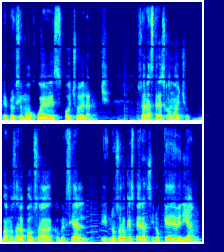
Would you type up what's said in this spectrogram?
el próximo jueves 8 de la noche. Son las 3 con 8. Vamos a la pausa comercial. Eh, no solo qué esperan, sino qué deberían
